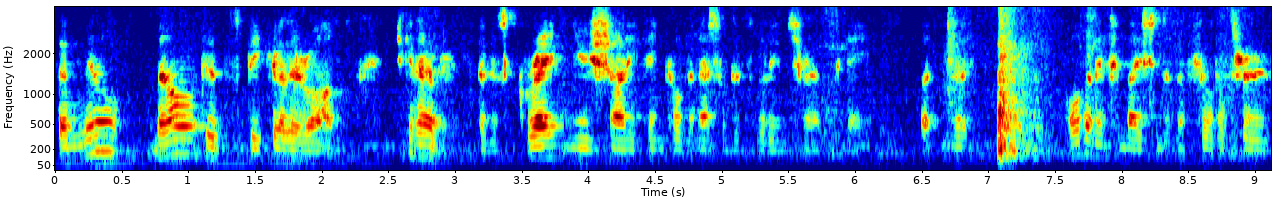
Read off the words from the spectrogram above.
So Mel, Mel did speak earlier on. You can have this great new shiny thing called the National Disability Insurance Scheme, but the, all that information doesn't filter through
